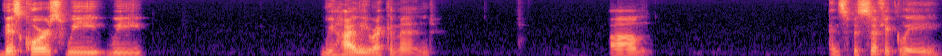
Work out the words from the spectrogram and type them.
this course we we we highly recommend, um, and specifically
